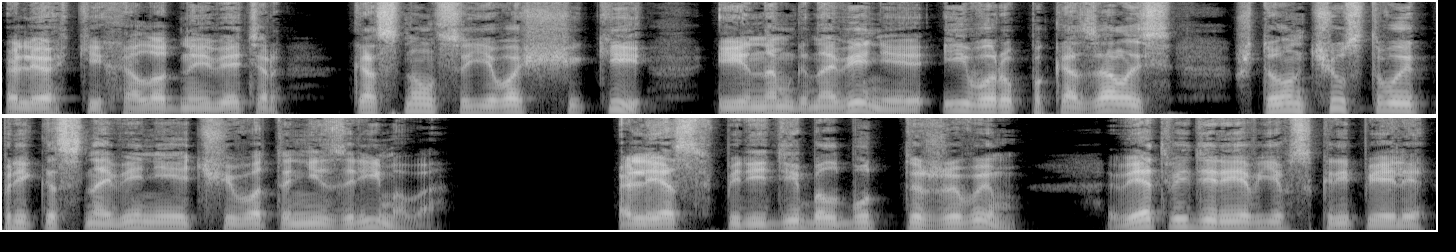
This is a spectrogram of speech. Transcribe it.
Легкий холодный ветер коснулся его щеки, и на мгновение Ивору показалось, что он чувствует прикосновение чего-то незримого. Лес впереди был будто живым, ветви деревьев скрипели,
